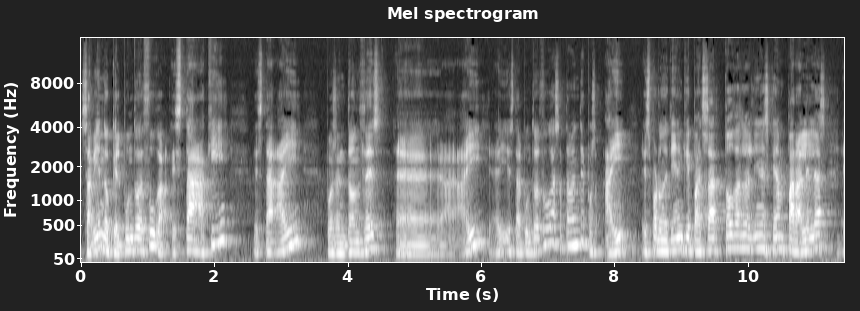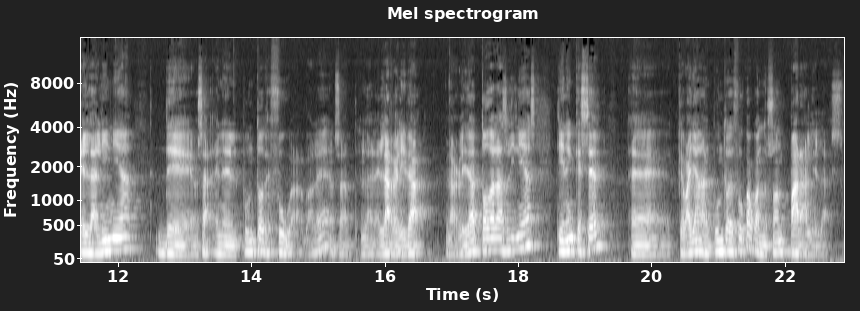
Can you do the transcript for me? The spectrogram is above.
sabiendo que el punto de fuga está aquí, está ahí, pues entonces eh, ahí, ahí está el punto de fuga exactamente, pues ahí es por donde tienen que pasar todas las líneas que sean paralelas en la línea de, o sea, en el punto de fuga, ¿vale? O sea, en la, realidad. En la realidad todas las líneas tienen que ser eh, que vayan al punto de fuga cuando son paralelas.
